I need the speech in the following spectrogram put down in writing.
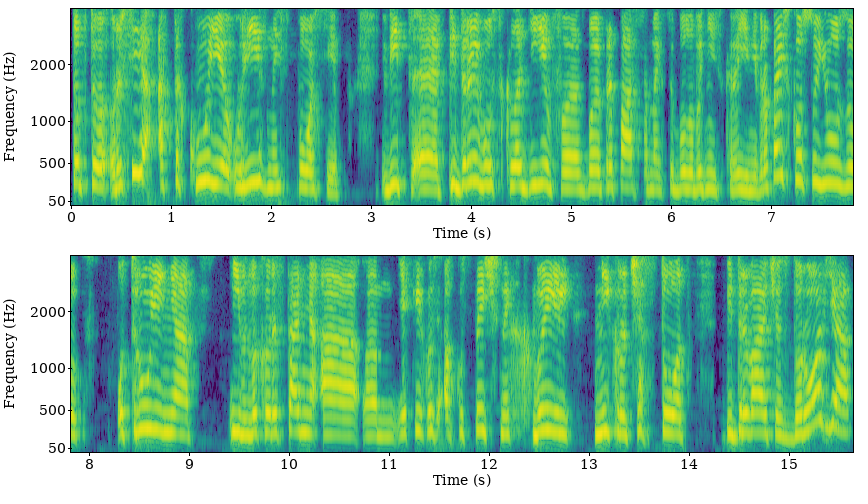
Тобто Росія атакує у різний спосіб від е, підриву складів е, з боєприпасами, як це було в одній з країн Європейського союзу, отруєння і використання а, ем, якихось акустичних хвиль, мікрочастот, підриваючи здоров'я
